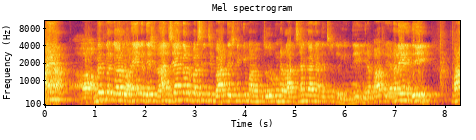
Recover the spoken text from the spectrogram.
ఆయన అంబేద్కర్ గారు అనేక దేశ రాజ్యాంగాలను పరిశీలించి భారతదేశానికి మనం చదువుకున్న రాజ్యాంగాన్ని అందించడం జరిగింది. ఈయన పాత్ర ఎనలేనిది. మన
